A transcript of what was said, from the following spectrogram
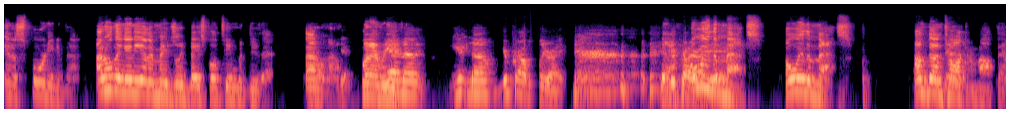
in a sporting event. I don't think any other Major League Baseball team would do that. I don't know. Yeah. Whatever. Yeah, you no, you no, you're probably right. yeah. Probably Only right. the Mets. Only the Mets. I'm done talking about them.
